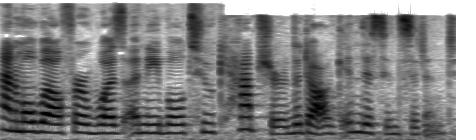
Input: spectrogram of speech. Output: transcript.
Animal welfare was unable to capture the dog in this incident.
